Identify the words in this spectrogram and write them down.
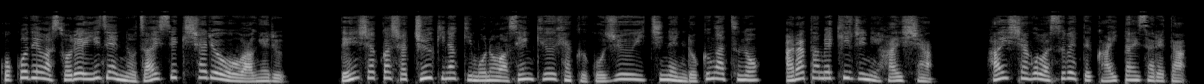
ここではそれ以前の在籍車両を挙げる。電車化車中期なき者は1951年6月の改め記事に廃車。廃車後はすべて解体された。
